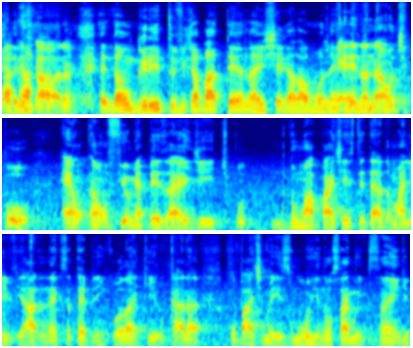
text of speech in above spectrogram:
É da hora, ele dá um grito e fica batendo, aí chega lá o moleque. Querendo ou não, tipo, é um, é um filme, apesar de, tipo, numa parte eles terem dado uma aliviada, né? Que você até brincou lá que o cara, o Batman esmurra e não sai muito sangue.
